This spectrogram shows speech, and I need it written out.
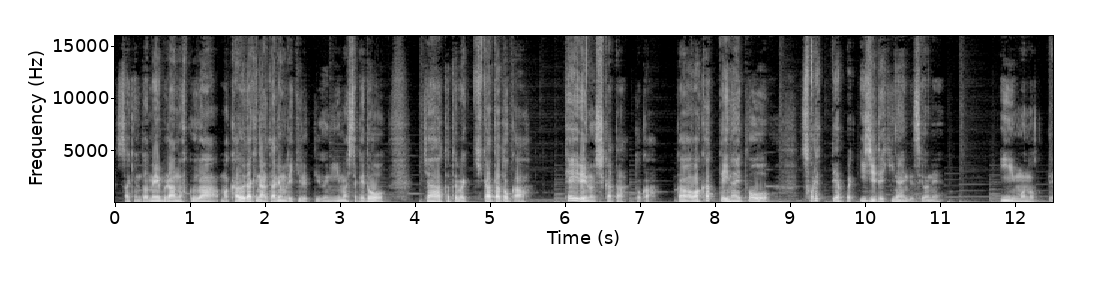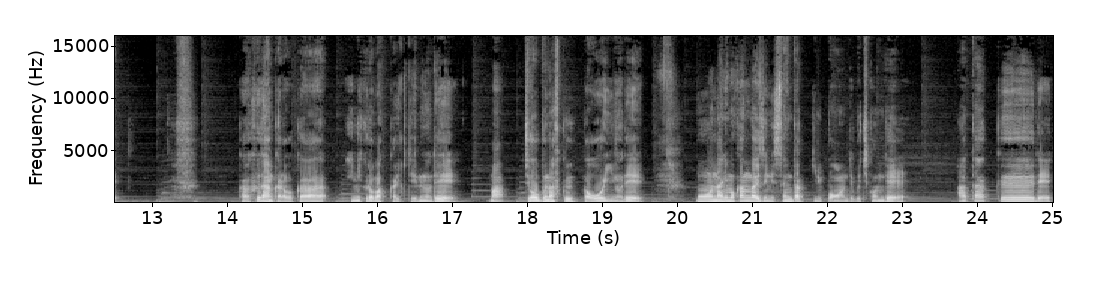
さっきのドメーブラーの服は、まあ、買うだけなら誰もできるっていう風に言いましたけど、じゃあ、例えば着方とか、手入れの仕方とかが分かっていないと、それってやっぱ維持できないんですよね。いいものって。普段から僕はユニクロばっかり着ているので、まあ、丈夫な服が多いので、もう何も考えずに洗濯機にボーンってぶち込んで、アタックで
